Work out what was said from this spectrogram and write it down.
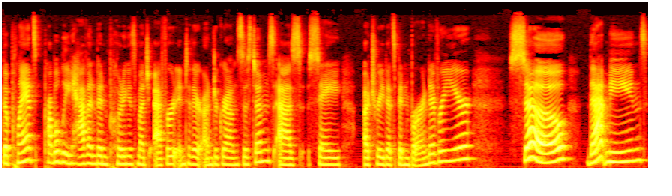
the plants probably haven't been putting as much effort into their underground systems as, say, a tree that's been burned every year. So, that means,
